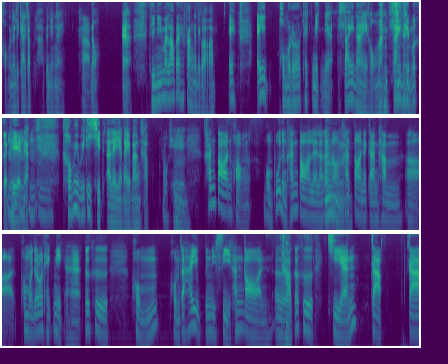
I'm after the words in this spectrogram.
ของนาฬิกาจับเวลาเป็นยังไงครับเนาะอะทีนี้มาเล่ากันให้ฟังกันดีกว่าว่าเอ๊ะไอ้ pomodoro เทคนิคเนี่ยไส้ในของมันไส้ในมะเขือเทศเนี่ยอืมอืมอืมเขามีวิธีคิดอะไรยังไงบ้างครับ โอเคอืมขั้นตอนของผมพูดถึงขั้นตอนเลยแล้วกันเนาะอืมขั้นตอนในการทำเอ่อ pomodoro เทคนิคนะฮะก็คือผมผมจะให้อยู่เป็นอยู่สี่ขั้นตอนเออครับก็คือเขียนจับกา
